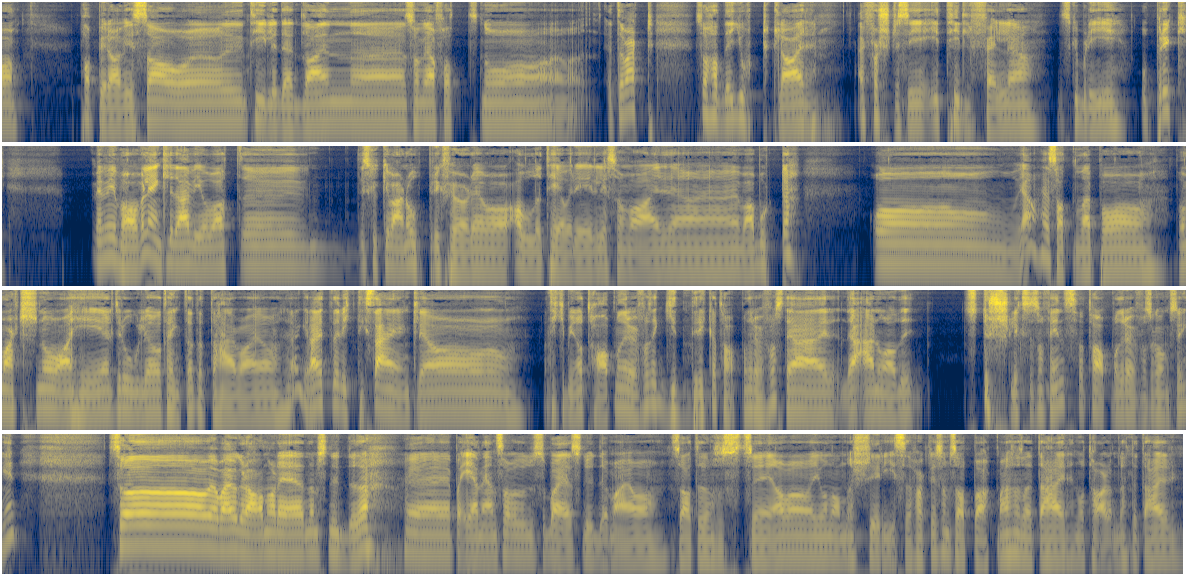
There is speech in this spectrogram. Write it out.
papiravisa og tidlig deadline eh, som vi har fått nå etter hvert. Så hadde jeg gjort klar ei førsteside i tilfelle det skulle bli opprykk. Men vi var vel egentlig der, vi òg, at uh, det skulle ikke være noe opprykk før det, og alle teorier liksom var, uh, var borte. Og ja, jeg satt nå der på, på, matchen og var helt rolig og tenkte at dette her var jo ja, greit. Det viktigste er egentlig å, at jeg ikke begynner å tape mot Raufoss. Jeg gidder ikke å tape mot Raufoss. Det, det, er noe av det stussligste som fins, å tape mot Raufoss og Kongsvinger. Så jeg var jo glad når det, de snudde det. Eh, på 1-1 så, så, bare snudde jeg meg og sa til dem ja, var Jon Anders Riise faktisk som satt bak meg. Så sa dette her, nå tar de det. Dette her,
